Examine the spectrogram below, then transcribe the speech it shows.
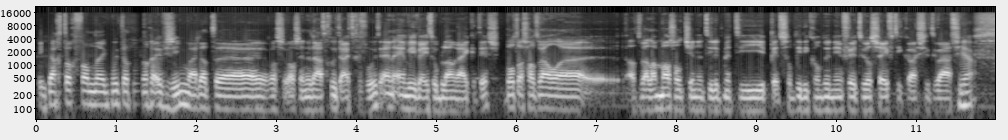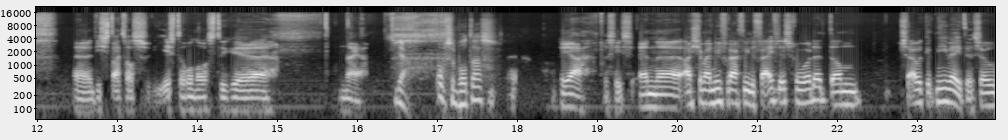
Ik dacht toch van, ik moet dat nog even zien. Maar dat uh, was, was inderdaad goed uitgevoerd. En, en wie weet hoe belangrijk het is. Bottas had wel, uh, had wel een mazzeltje natuurlijk met die pitstop die hij kon doen in virtual safety car situatie. Ja. Uh, die start was, die eerste ronde was natuurlijk nou ja. Ja, op zijn Bottas. Ja, precies. En als je mij nu vraagt wie de vijfde is geworden, dan zou ik het niet weten. Zo,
